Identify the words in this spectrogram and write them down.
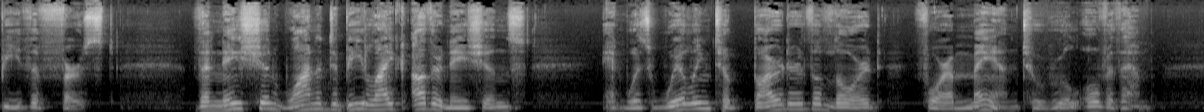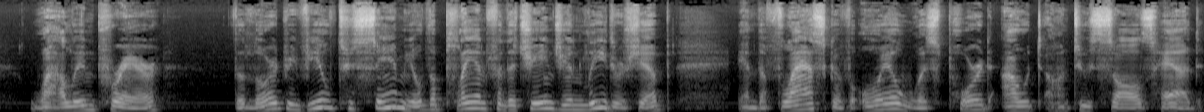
be the first. The nation wanted to be like other nations and was willing to barter the Lord for a man to rule over them. While in prayer, the Lord revealed to Samuel the plan for the change in leadership, and the flask of oil was poured out onto Saul's head.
